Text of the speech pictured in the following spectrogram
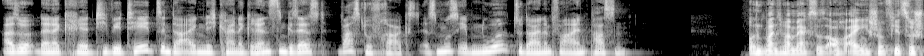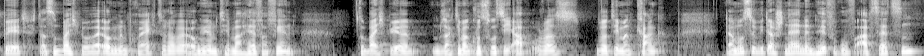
Also deiner Kreativität sind da eigentlich keine Grenzen gesetzt, was du fragst. Es muss eben nur zu deinem Verein passen. Und manchmal merkst du es auch eigentlich schon viel zu spät, dass zum Beispiel bei irgendeinem Projekt oder bei irgendeinem Thema Helfer fehlen. Zum Beispiel sagt jemand kurzfristig ab oder es wird jemand krank. Da musst du wieder schnell einen Hilferuf absetzen.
